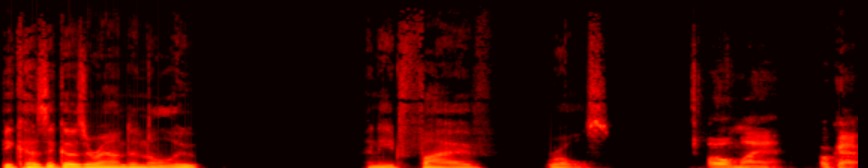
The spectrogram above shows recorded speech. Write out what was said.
Because it goes around in a loop, I need five rolls. Oh man. Okay.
